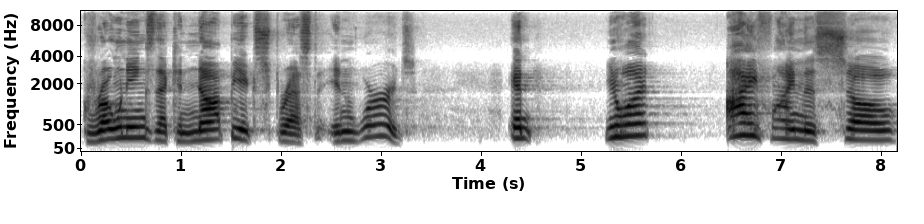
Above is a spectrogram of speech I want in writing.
groanings that cannot be expressed in words. And you know what? I find this so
